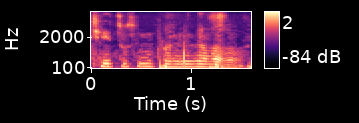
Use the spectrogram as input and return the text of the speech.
去做什 zu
